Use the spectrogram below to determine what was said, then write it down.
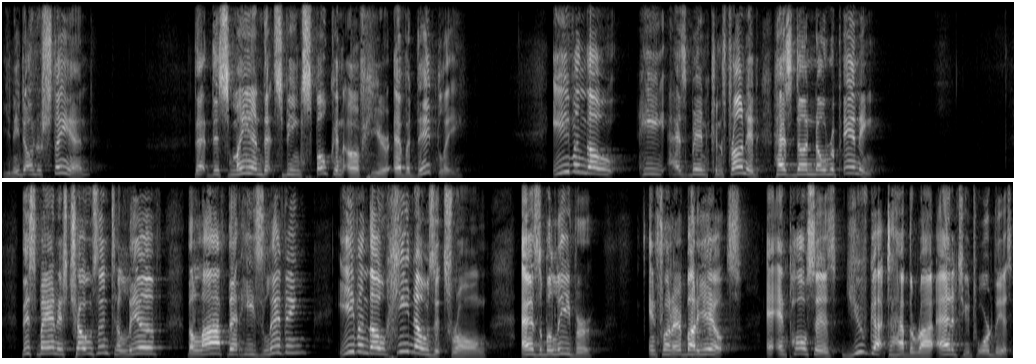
You need to understand that this man that's being spoken of here, evidently, even though he has been confronted, has done no repenting. This man has chosen to live the life that he's living, even though he knows it's wrong, as a believer in front of everybody else. And, Paul says, You've got to have the right attitude toward this.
